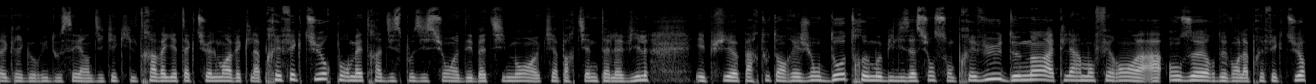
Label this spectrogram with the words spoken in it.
Euh, Grégory Doucet a indiqué qu'il travaillait actuellement avec la préfecture pour mettre à disposition euh, des bâtiments qui appartiennent à la ville. Et puis partout en région, d'autres mobilisations sont prévues. Demain à Clermont-Ferrand à 11h devant la préfecture.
